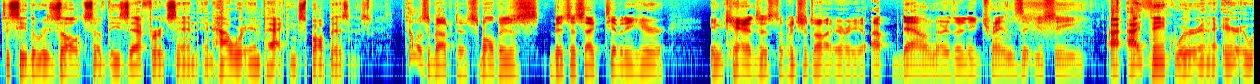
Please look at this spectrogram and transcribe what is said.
to see the results of these efforts and and how we're impacting small business. Tell us about the small business business activity here in Kansas, the Wichita area? Up, down? Are there any trends that you see? I, I think we're in a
